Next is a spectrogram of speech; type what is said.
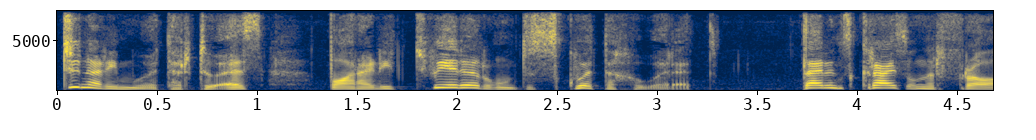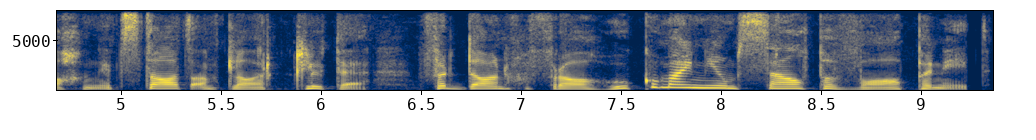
toe na die motor toe is waar hy die tweede ronde skote gehoor het. Tydens kruisondervraging het staatsanklaer Kloete vir Dan gevra hoekom hy nie homself bewapen het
